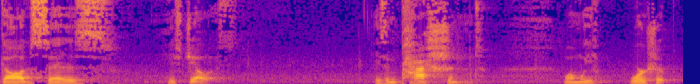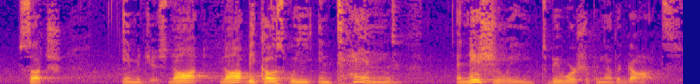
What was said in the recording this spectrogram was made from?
God says he's jealous. He's impassioned when we worship such images. Not, not because we intend initially to be worshiping other gods.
